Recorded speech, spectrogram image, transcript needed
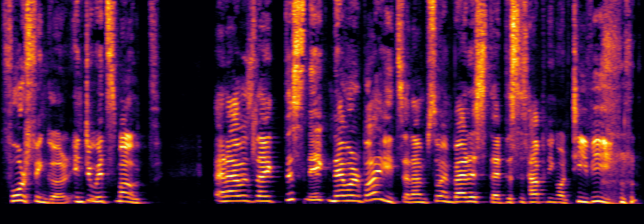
forefinger into its mouth. And I was like, This snake never bites. And I'm so embarrassed that this is happening on TV.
